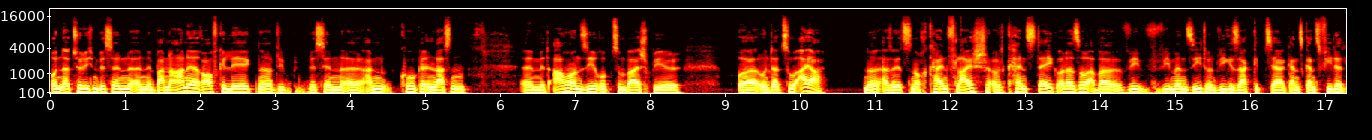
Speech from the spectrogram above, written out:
und natürlich ein bisschen eine Banane draufgelegt, ne, die ein bisschen äh, ankokeln lassen äh, mit Ahornsirup zum Beispiel äh, und dazu Eier. Ne? Also jetzt noch kein Fleisch und kein Steak oder so, aber wie, wie man sieht und wie gesagt, gibt's ja ganz, ganz viele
